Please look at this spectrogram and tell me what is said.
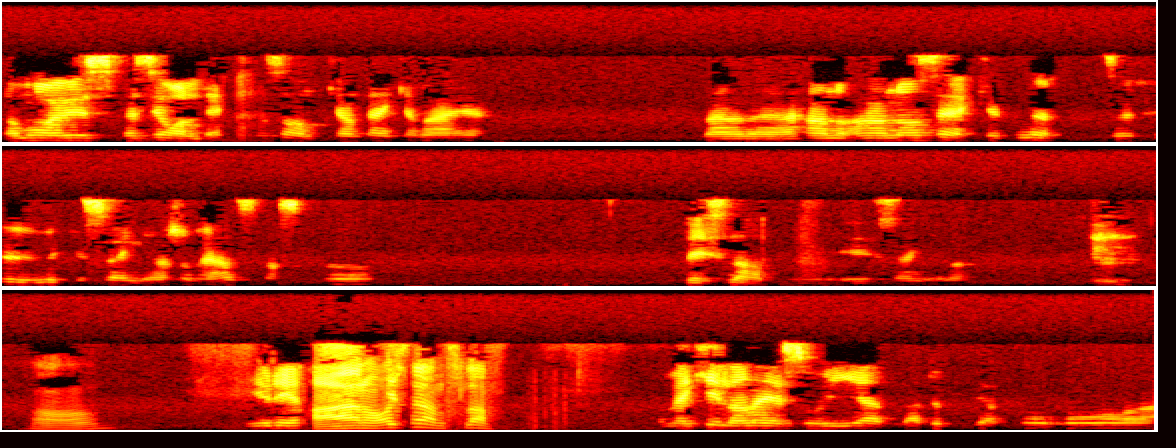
de har ju specialdäck och sånt kan jag tänka mig. Men eh, han, han har säkert nött hur mycket svängar som helst alltså, för att bli snabb i svängarna. Ja. Det är det. Ja, han har känsla. De här killarna är så jävla duktiga på och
